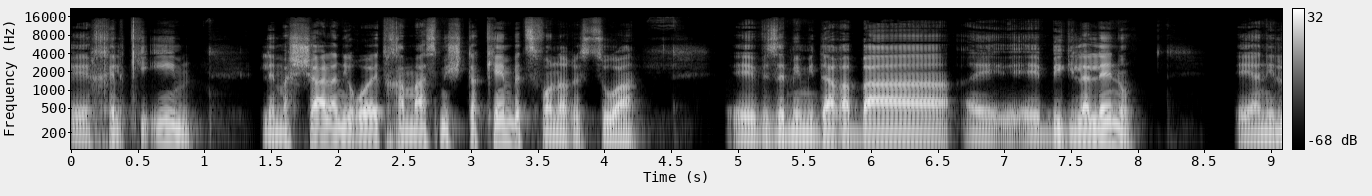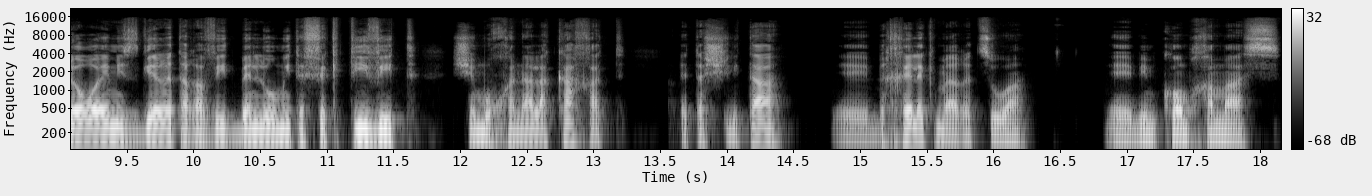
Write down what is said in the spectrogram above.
אה, חלקיים. למשל, אני רואה את חמאס משתקם בצפון הרצועה, אה, וזה במידה רבה אה, בגללנו. אני לא רואה מסגרת ערבית בינלאומית אפקטיבית שמוכנה לקחת את השליטה בחלק מהרצועה במקום חמאס.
